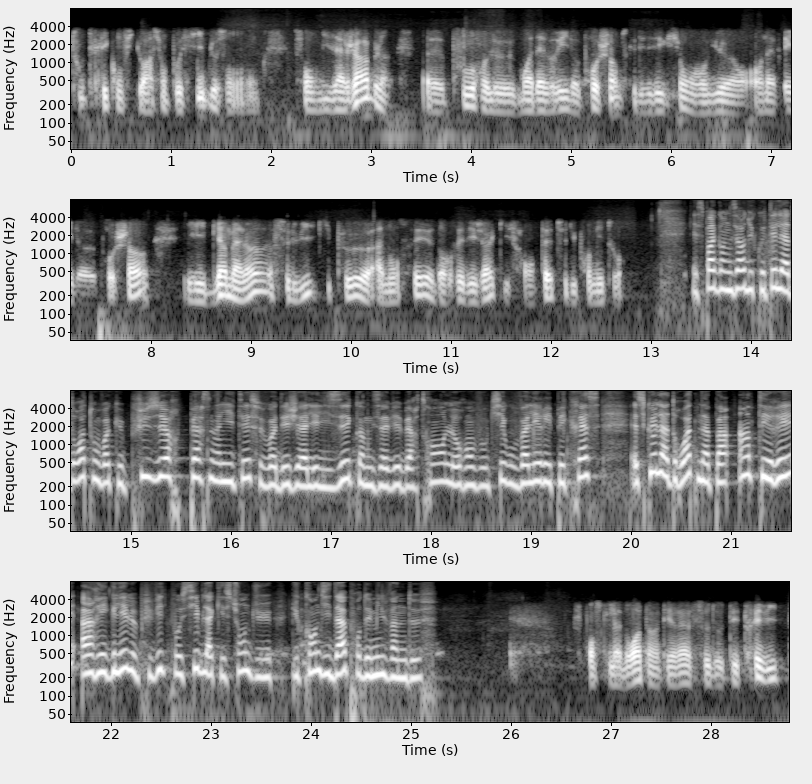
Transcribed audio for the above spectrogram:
toutes les configurations possibles sont, envisageables euh, pour le mois d'avril prochain, parce que les élections auront lieu en, avril prochain, et bien malin celui qui peut annoncer d'ores et déjà qu'il sera en tête du premier tour. Gaspard Ganzer, du côté de la droite, on voit que plusieurs personnalités se voient déjà à l'Elysée, comme Xavier Bertrand, Laurent Wauquiez ou Valérie Pécresse. Est-ce que la droite n'a pas intérêt à régler le plus vite possible la question du, candidat pour 2022 je pense la droite a intérêt à se doter très vite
